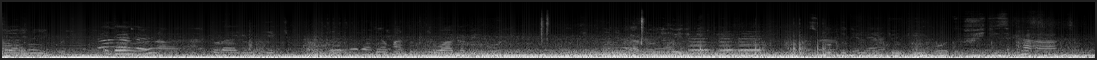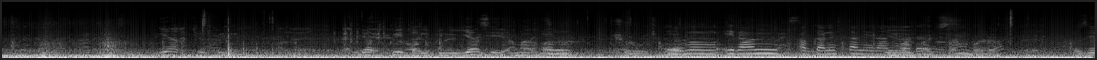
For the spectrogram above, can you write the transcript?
हो है है हाँ तो हो Iran Afghanistan Iran Pakistan border ऐसे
